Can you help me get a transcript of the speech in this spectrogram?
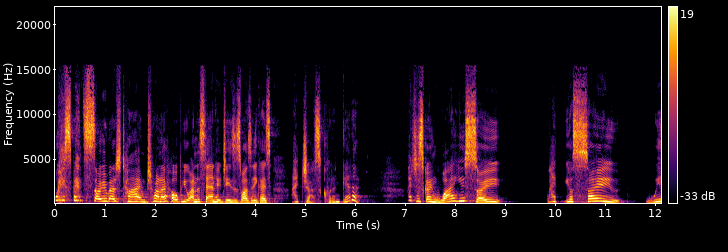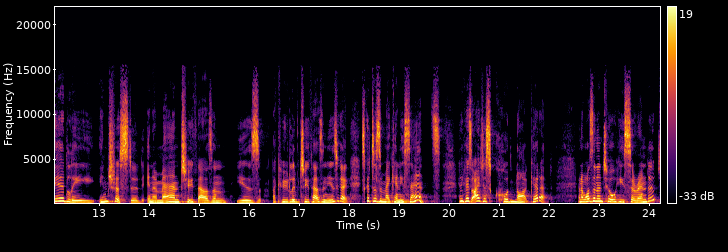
we spent so much time trying to help you understand who Jesus was. And he goes, I just couldn't get it. I just going, why are you so, like, you're so weirdly interested in a man 2,000 years, like who lived 2,000 years ago. It's, it doesn't make any sense. And he goes, I just could not get it. And it wasn't until he surrendered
